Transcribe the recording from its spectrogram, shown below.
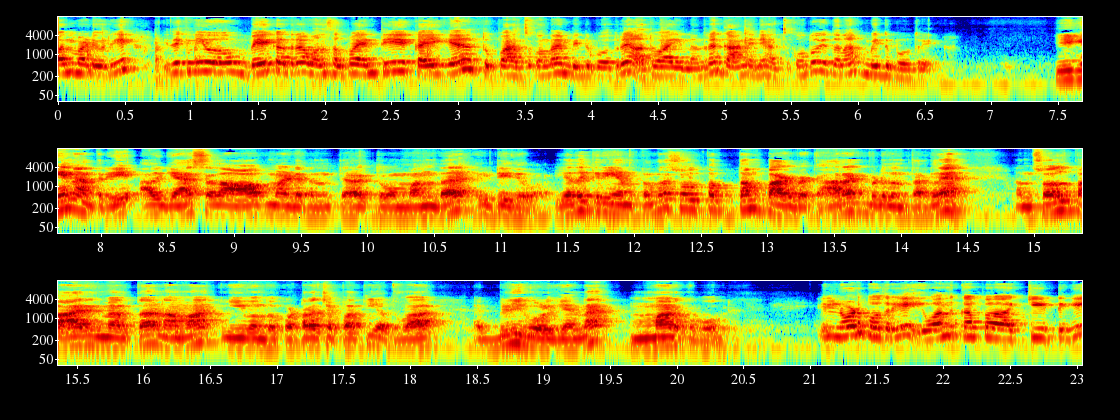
ಬಂದ್ ಮಾಡಿವ್ರಿ. ಇದಕ್ಕೆ ನೀವು ಬೇಕಾದ್ರೆ ಒಂದ್ ಸ್ವಲ್ಪ ಎಂತಿ ಕೈಗೆ ತುಪ್ಪ ಹಚ್ಕೊಂಡ ಬಿದ್ಬೋದ್ರಿ ಅಥವಾ ಇಲ್ಲಾಂದ್ರೆ ಗಾಂಧಿನಿ ಹಚ್ಕೊಂಡು ಇದನ್ನ ಬಿದ್ಬೋದ್ರಿ ಈಗ ಏನಾದ್ರಿ ಅದು ಗ್ಯಾಸ್ ಎಲ್ಲ ಆಫ್ ಮಾಡಿ ಅದನ್ನ ತೆಳಗ್ ತಗೊಂಬಂದ ಇಟ್ಟಿದೇವ. ಎದಕ್ರಿ ಅಂತಂದ್ರೆ ಸ್ವಲ್ಪ ತಂಪಾಗ್ಬೇಕು ಆರಕ್ ಬಿಡುದಂತಾರಲ್ಲ ಅನ್ ಸ್ವಲ್ಪ ಆರಿದ ಮೇಲೆ ನಾವ ಈ ಒಂದು ಕೊಟ್ರ ಚಪಾತಿ ಅಥವಾ ಬಿಳಿ ಹೋಳಿಗೆಯನ್ನ ಮಾಡ್ಕೋಬಹುದ್ರಿ ಇಲ್ಲಿ ನೋಡ್ಬೋದ್ರಿ ಒಂದ್ ಕಪ್ ಅಕ್ಕಿ ಹಿಟ್ಟಿಗೆ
